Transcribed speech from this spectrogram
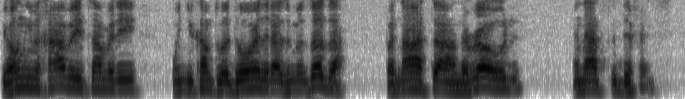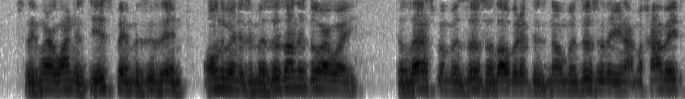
You're only mechabed somebody when you come to a door that has a mezuzah but not uh, on the road, and that's the difference. So the Gemara wonders, this by mezuzah in only when there's a mezuzah on the doorway, the less by mezuzah low, but if there's no mezuzah there, you're not machabed.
